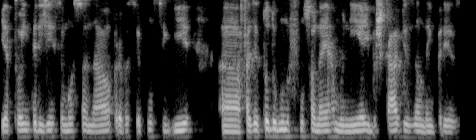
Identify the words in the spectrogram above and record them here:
e a tua inteligência emocional para você conseguir uh, fazer todo mundo funcionar em harmonia e buscar a visão da empresa.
